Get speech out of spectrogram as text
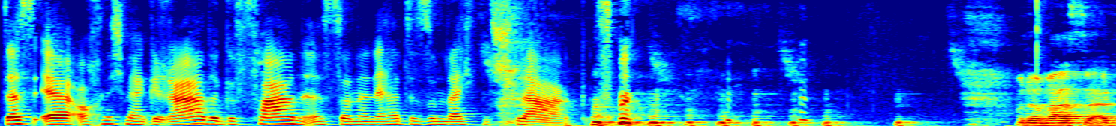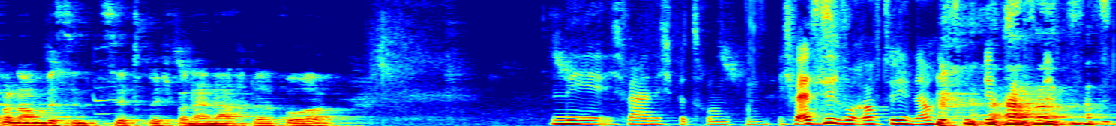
dass er auch nicht mehr gerade gefahren ist, sondern er hatte so einen leichten Schlag. Oder warst du einfach noch ein bisschen zittrig von der Nacht davor? nee, ich war nicht betrunken. Ich weiß nicht, worauf du hinaus willst.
